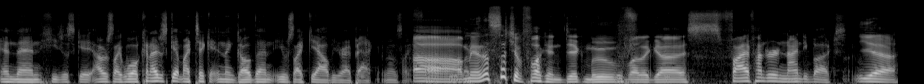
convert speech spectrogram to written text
And then he just gave, I was like, well, can I just get my ticket and then go then? He was like, yeah, I'll be right back. And I was like, Ah, man, that's such a fucking dick move by the guy. 590 bucks. Yeah.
